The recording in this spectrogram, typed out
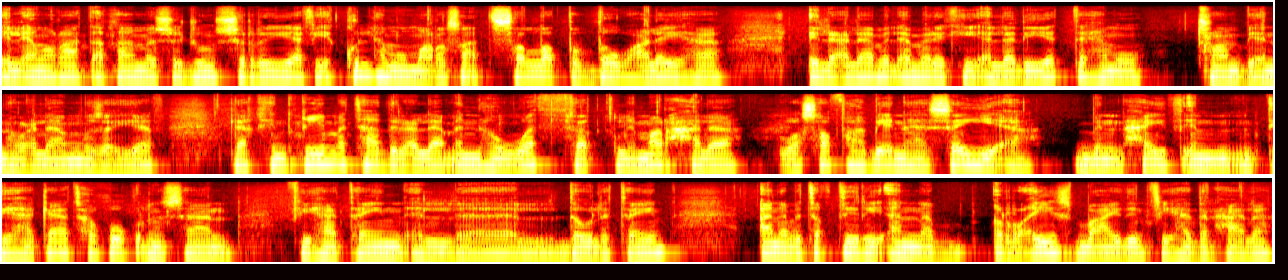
الإمارات أقام سجون سرية في كلها ممارسات سلط الضوء عليها. الإعلام الأمريكي الذي يتهم ترامب بأنه إعلام مزيف. لكن قيمة هذا الإعلام أنه وثق لمرحلة وصفها بأنها سيئة من حيث انتهاكات حقوق الإنسان في هاتين الدولتين. أنا بتقديري أن الرئيس بايدن في هذا الحالة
